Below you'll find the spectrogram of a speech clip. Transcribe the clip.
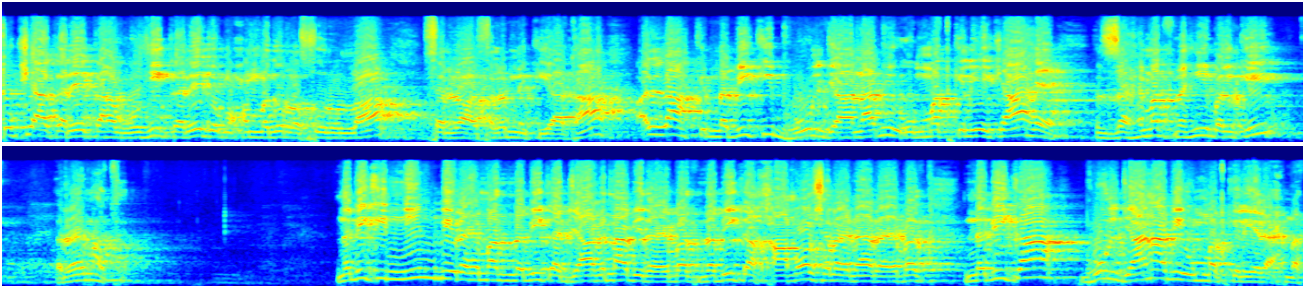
تو کیا کرے؟ کہا وہی کرے جو محمد الرسول اللہ صلی اللہ علیہ وسلم نے کیا تھا۔ اللہ کے نبی کی بھول جانا بھی امت کے لیے کیا ہے؟ زحمت نہیں بلکہ رحمت ہے۔ نبی کی نیند بھی رحمت، نبی کا جاگنا بھی رحمت، نبی کا خاموش رہنا رحمت، نبی کا بھول جانا بھی امت کے لیے رحمت۔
